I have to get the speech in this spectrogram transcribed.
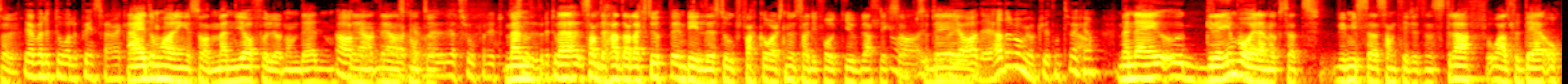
Du? Jag är väldigt dålig på Instagram. Jag kan- Nej, de har ingen sån, men jag följer honom. Det är, Ja, det är, det är hans okej, konto. Jag tror på det. Men, på ditt ord. men samtidigt, hade han lagt upp en bild där det stod 'Fuck Arsenal' så hade ju folk jublat liksom. ja, så det, ja, det hade de gjort utan tvekan. Ja. Men nej, och grejen var ju den också att vi missade samtidigt en straff och allt det där och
